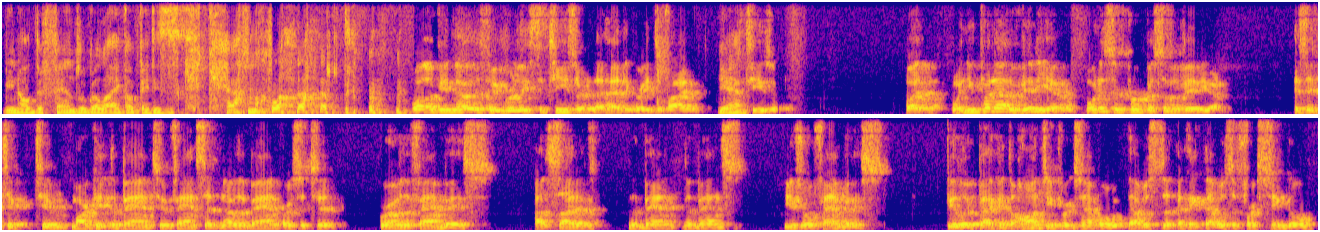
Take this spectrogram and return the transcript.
you know, the fans will go like, okay, this is Kamelot. Well, if you notice, we've released a teaser that had the Great Divide Yeah. teaser. But when you put out a video, what is the purpose of a video? Is it to, to market the band to fans that know the band, or is it to grow the fan base outside of the band, the band's usual fan base? If you look back at the haunting, for example, that was the I think that was the first single,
